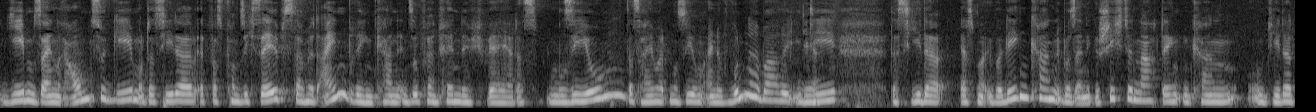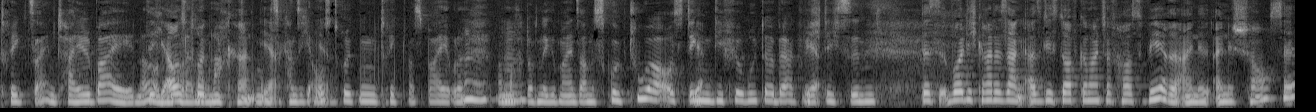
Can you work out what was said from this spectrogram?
jedem seinen Raum zu geben und dass jeder etwas von sich selbst damit einbringen kann. Insofern fände ich, wäre ja das Museum, das Heimatmuseum, eine wunderbare Idee, ja. Dass jeder erstmal überlegen kann, über seine Geschichte nachdenken kann und jeder trägt seinen Teil bei. Ne? Sich und, ausdrücken macht, kann. Man Ja. kann sich Ja. ausdrücken, trägt was bei oder Mhm, man macht doch eine gemeinsame Skulptur aus Dingen, Ja. die für Rüterberg Ja. wichtig sind. Das wollte ich gerade sagen. Also dieses Dorfgemeinschaftshaus wäre eine, eine Chance,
